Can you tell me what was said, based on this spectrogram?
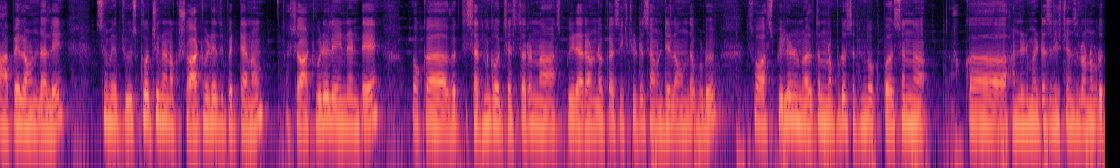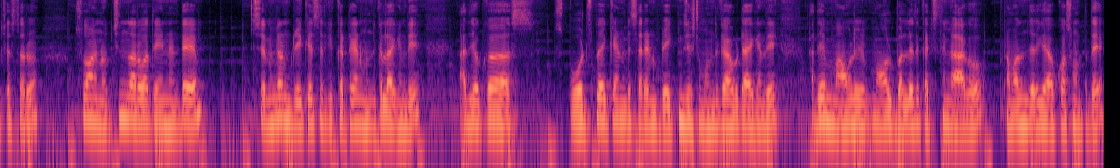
ఆపేలా ఉండాలి. సో మీరు చూసుకోవచ్చు నేను ఒక షార్ట్ వీడియో అయితే పెట్టాను. ఆ షార్ట్ వీడియోలో ఏంటంటే ఒక వ్యక్తి సడన్గా వచ్చేస్తారు. నా స్పీడ్ అరౌండ్ ఒక సిక్స్టీ టు సెవెంటీలో ఉన్నప్పుడు సో ఆ స్పీడ్లో నేను వెళ్తున్నప్పుడు సడన్గా ఒక పర్సన్ ఒక హండ్రెడ్ మీటర్స్ డిస్టెన్స్లో ఉన్నప్పుడు వచ్చేస్తారు. సో ఆయన వచ్చిన తర్వాత ఏంటంటే సడన్గా బ్రేక్ వేసరికి కరెక్ట్గా ముందుకు లాగింది. అది ఒక స్పోర్ట్స్ బైక్ అండ్ సరైన బ్రేకింగ్ సిస్టమ్ ఉంది కాబట్టి ఆగింది. అదే మామూలు మామూలు బళ్ళు అయితే ఖచ్చితంగా ఆగవు. ప్రమాదం జరిగే అవకాశం ఉంటుంది.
